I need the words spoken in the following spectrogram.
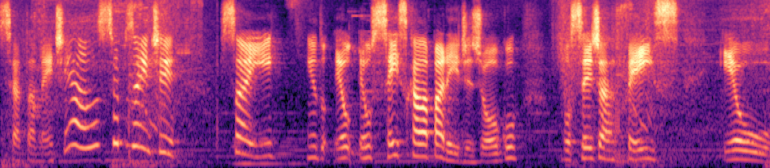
certamente. É, simplesmente sair indo... Eu, eu sei escalar paredes, jogo. Você já fez eu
